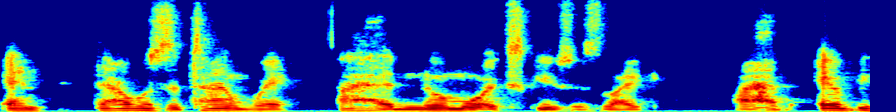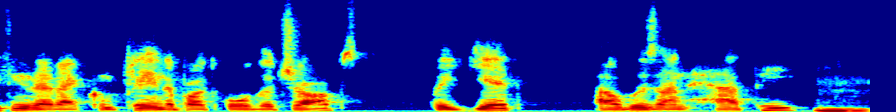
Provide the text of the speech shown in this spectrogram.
And that was the time where I had no more excuses. Like I have everything that I complained about all the jobs, but yet I was unhappy. Mm.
